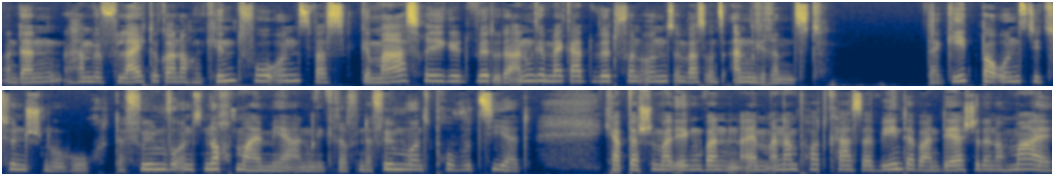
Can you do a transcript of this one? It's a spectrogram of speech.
Und dann haben wir vielleicht sogar noch ein Kind vor uns, was gemaßregelt wird oder angemeckert wird von uns und was uns angrinst. Da geht bei uns die Zündschnur hoch. Da fühlen wir uns noch mal mehr angegriffen. Da fühlen wir uns provoziert. Ich habe das schon mal irgendwann in einem anderen Podcast erwähnt, aber an der Stelle nochmal.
